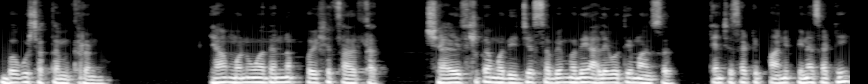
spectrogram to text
बघू शकता मित्रांनो ह्या मनुवाद्यांना पैसे चालतात. चाळीस रुपयामध्ये जे सभेमध्ये आले होते माणसं त्यांच्यासाठी पाणी पिण्यासाठी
